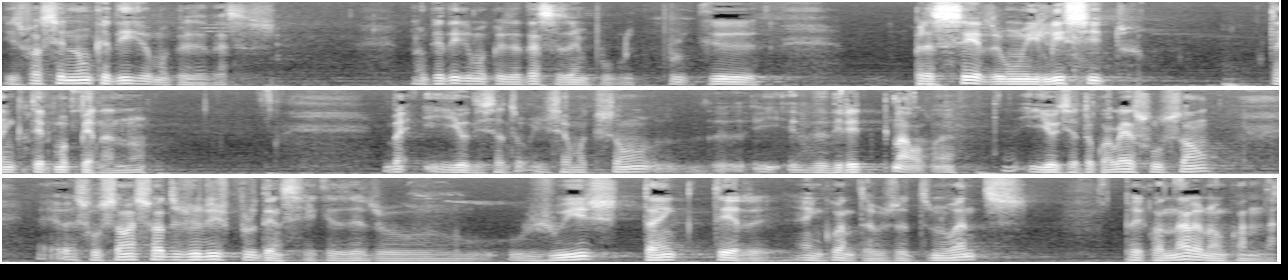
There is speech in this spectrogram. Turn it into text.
e disse: Você nunca diga uma coisa dessas. Nunca diga uma coisa dessas em público, porque para ser um ilícito tem que ter uma pena, não? Bem, e eu disse: Então, isso é uma questão de, de direito penal, não é? E eu disse: Então, qual é a solução? A solução é só de jurisprudência, quer dizer, o, o, juiz tem que ter em conta os atenuantes para condenar ou não condenar.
